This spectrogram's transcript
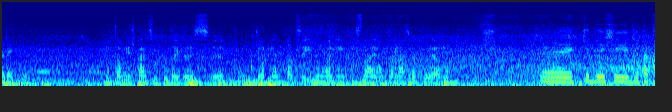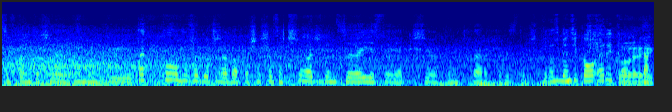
Eryku. Dla mieszkańców tutaj to jest punkt orientacyjny, oni znają tę nazwę, kojarzą. E, Kiedy się jedzie taksówką, to się mówi, tak koło dużego drzewa proszę się zatrzymać, więc jest to jakiś e, punkt charakterystyczny. Teraz będzie koło Eryka. To Eryk. Tak.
